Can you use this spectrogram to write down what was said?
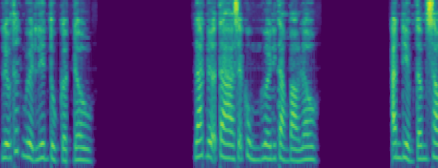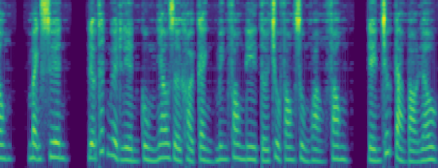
liễu thất nguyệt liên tục gật đầu. Lát nữa ta sẽ cùng ngươi đi tàng bảo lâu. Ăn điểm tâm xong, Mạnh Xuyên, Liễu Thất Nguyệt liền cùng nhau rời khỏi cảnh Minh Phong đi tới chủ phong sùng Hoàng Phong, đến trước tàng bảo lâu.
